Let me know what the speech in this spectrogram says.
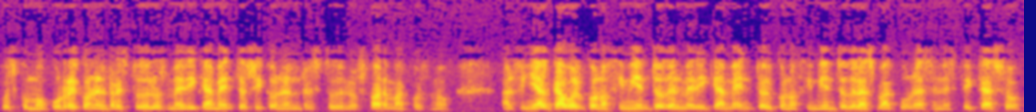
pues como ocurre con el resto de los medicamentos y con el resto de los fármacos, ¿no? Al fin y al cabo, el conocimiento del medicamento, el conocimiento de las vacunas, en este caso,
